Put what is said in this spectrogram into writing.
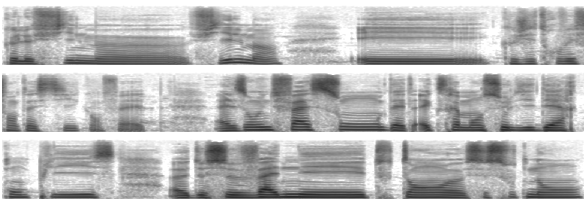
que le film euh, filme et que j'ai trouvé fantastique en fait. Elles ont une façon d'être extrêmement solidaires, complices, euh, de se vanner tout en se soutenant.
